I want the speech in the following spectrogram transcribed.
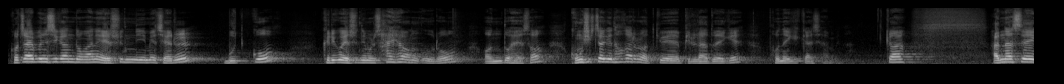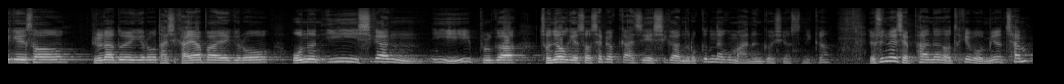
그 짧은 시간 동안에 예수님의 죄를 묻고 그리고 예수님을 사형으로 언도해서 공식적인 허가를 얻기 위해 빌라도에게 보내기까지 합니다. 그러니까 안나스에게서 빌라도에게로 다시 가야바에게로 오는 이 시간이 불과 저녁에서 새벽까지의 시간으로 끝나고 마는 것이었으니까 예수님의 재판은 어떻게 보면 참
